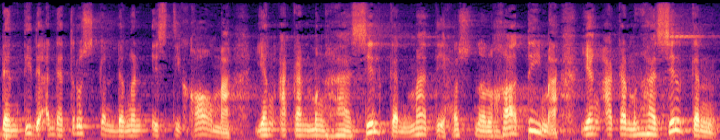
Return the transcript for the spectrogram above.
dan tidak anda teruskan dengan istiqamah yang akan menghasilkan mati husnul khatimah yang akan menghasilkan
